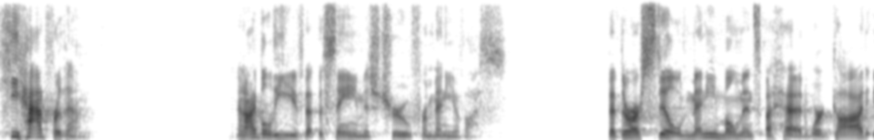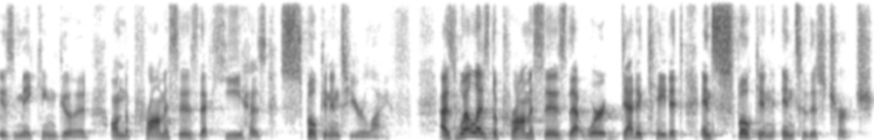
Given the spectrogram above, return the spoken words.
He had for them. And I believe that the same is true for many of us. That there are still many moments ahead where God is making good on the promises that He has spoken into your life as well as the promises that were dedicated and spoken into this church.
